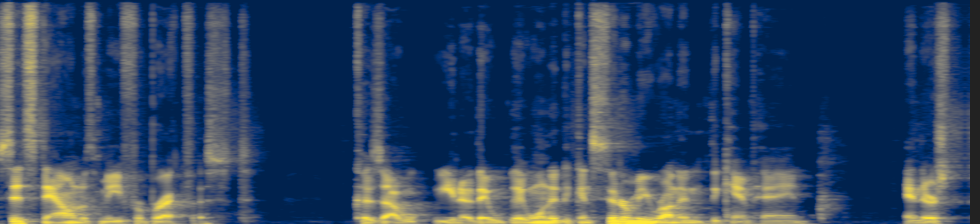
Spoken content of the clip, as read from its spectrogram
sits down with me for breakfast because I, you know, they they wanted to consider me running the campaign. And there's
